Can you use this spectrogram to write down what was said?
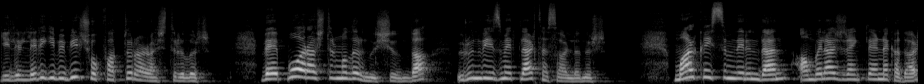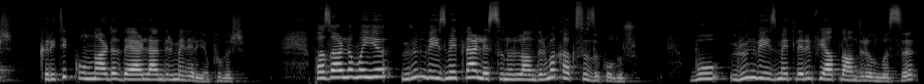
gelirleri gibi birçok faktör araştırılır. Ve bu araştırmaların ışığında ürün ve hizmetler tasarlanır. Marka isimlerinden ambalaj renklerine kadar kritik konularda değerlendirmeleri yapılır. Pazarlamayı ürün ve hizmetlerle sınırlandırmak haksızlık olur. Bu ürün ve hizmetlerin fiyatlandırılması,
